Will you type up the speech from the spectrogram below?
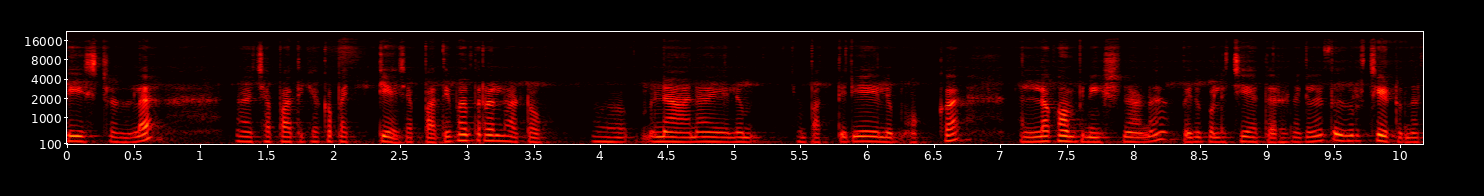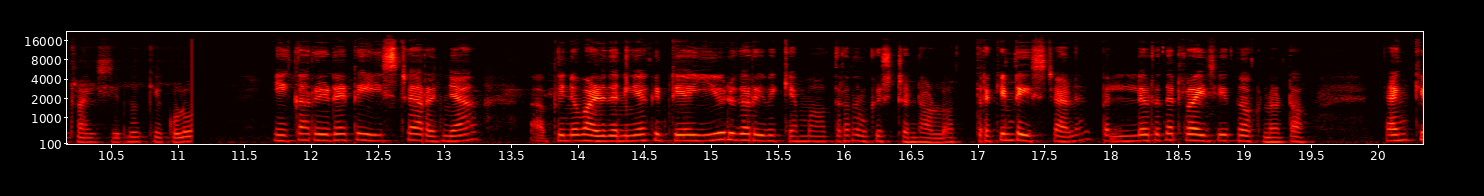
ടേസ്റ്റുള്ള ചപ്പാത്തിക്കൊക്കെ പറ്റിയ ചപ്പാത്തി മാത്രമല്ല കേട്ടോ. നാനായാലും പത്തിരി ആയാലും ഒക്കെ നല്ല കോമ്പിനേഷനാണ് അപ്പോൾ ഇതുപോലെ ചെയ്യാത്തവരുണ്ടെങ്കിൽ തീർച്ചയായിട്ടും ഒന്ന് ട്രൈ ചെയ്ത് നോക്കിക്കോളൂ ഈ കറിയുടെ ടേസ്റ്റ് അറിഞ്ഞാൽ പിന്നെ വഴുതനങ്ങ കിട്ടിയ ഈ ഒരു കറി വെക്കാൻ മാത്രമേ നമുക്ക് ഇഷ്ടമുണ്ടാവുള്ളൂ അത്രയ്ക്കും ടേസ്റ്റാണ് അപ്പോൾ എല്ലാവരും ഇത് ട്രൈ ചെയ്ത് നോക്കണം കേട്ടോ. താങ്ക്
